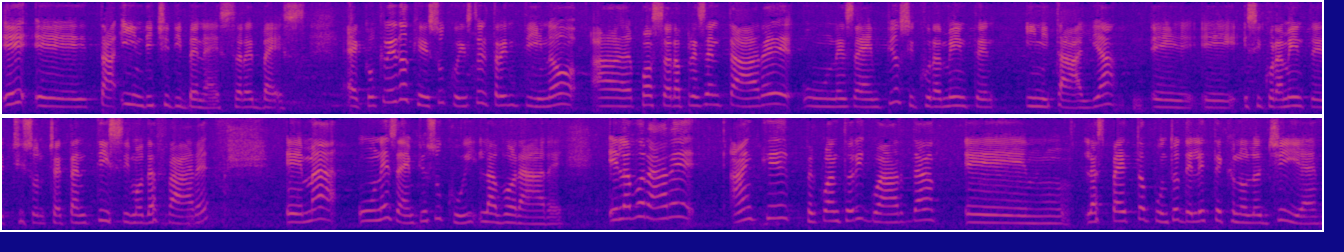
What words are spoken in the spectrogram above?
e, e ta, indici di benessere, BES. Ecco, credo che su questo il Trentino eh, possa rappresentare un esempio sicuramente in Italia e, e, e sicuramente sono, c'è tantissimo da fare, eh, ma un esempio su cui lavorare e lavorare anche per quanto riguarda ehm, l'aspetto appunto delle tecnologie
